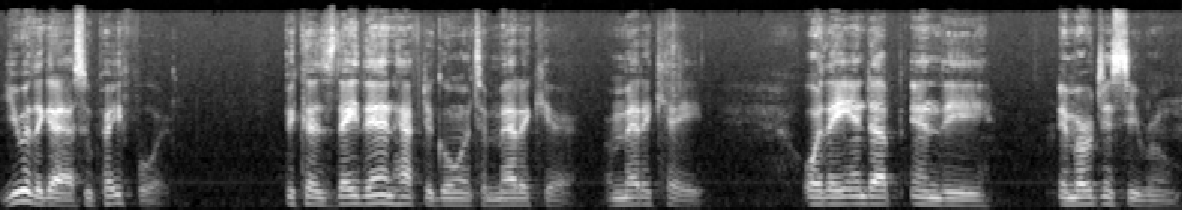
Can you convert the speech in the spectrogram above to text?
you are the guys who pay for it because they then have to go into Medicare or Medicaid, or they end up in the emergency room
